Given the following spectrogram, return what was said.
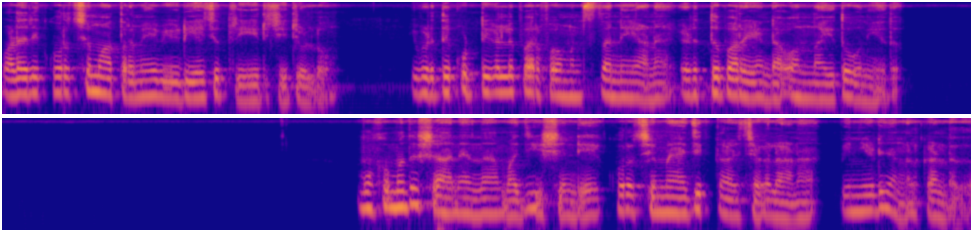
വളരെ കുറച്ച് മാത്രമേ വീഡിയോ ചിത്രീകരിച്ചിട്ടുള്ളൂ. ഇവിടുത്തെ കുട്ടികളുടെ പെർഫോമൻസ് തന്നെയാണ് എടുത്തു പറയേണ്ട ഒന്നായി തോന്നിയത്. മുഹമ്മദ് ഷാൻ എന്ന മജീഷ്യന്റെ കുറച്ച് മാജിക് കാഴ്ചകളാണ് പിന്നീട് ഞങ്ങൾ കണ്ടത്.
